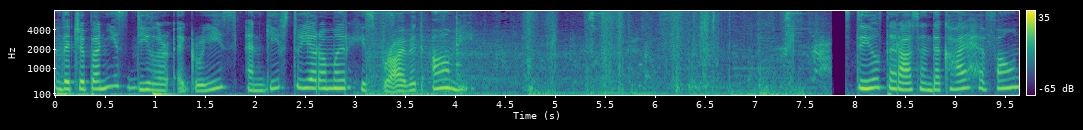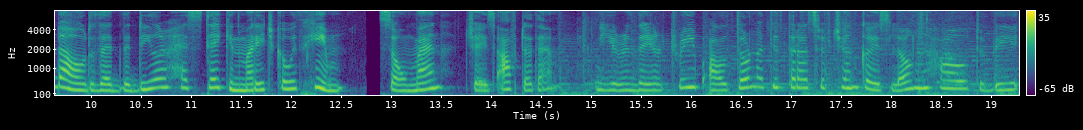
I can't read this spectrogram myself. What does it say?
The Japanese dealer agrees and gives to Yaromir his private army. Still, Taras and Akai have found out that the dealer has taken Marichka with him, so men chase after them. During their trip, alternative Taras Shevchenko is learning how to be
